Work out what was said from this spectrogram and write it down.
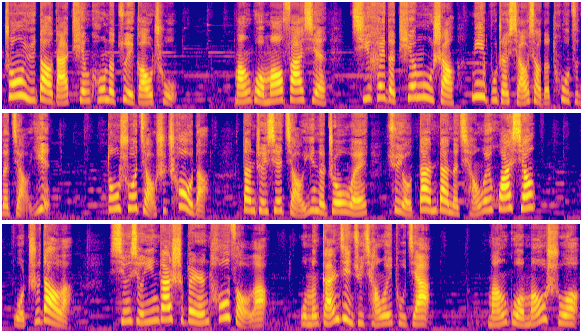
终于到达天空的最高处，芒果猫发现漆黑的天幕上密布着小小的兔子的脚印。都说脚是臭的，但这些脚印的周围却有淡淡的蔷薇花香。我知道了，星星应该是被人偷走了。我们赶紧去蔷薇兔家。芒果猫说。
